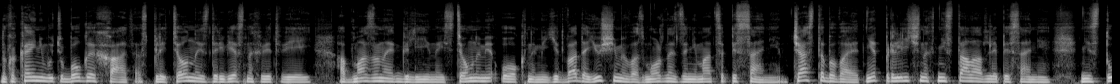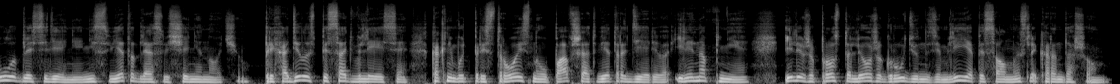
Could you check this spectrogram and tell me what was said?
но какая-нибудь убогая хата, сплетенная из древесных ветвей, обмазанная глиной, с темными окнами, едва дающими возможность заниматься писанием. Часто бывает, нет приличных ни стола для писания, ни стула для сидения, ни света для освещения ночью. Приходилось писать в лесе, как-нибудь пристроясь на упавшее от ветра дерево, или на пне, или же просто лежа грудью на земле я писал мысли карандашом.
